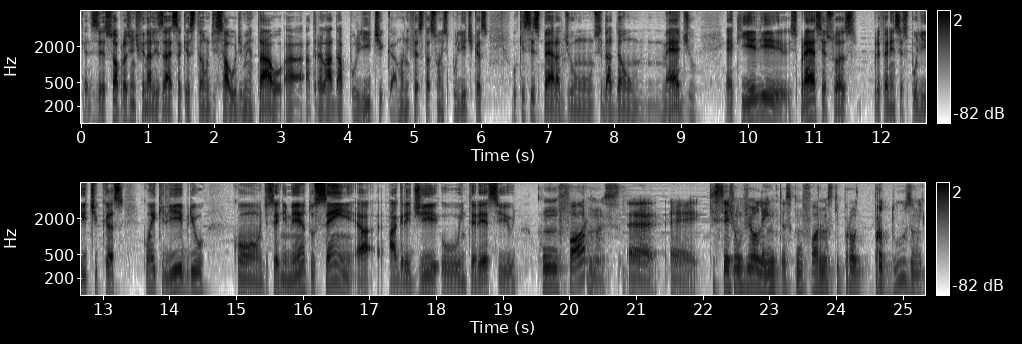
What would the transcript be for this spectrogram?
Quer dizer, só para a gente finalizar essa questão de saúde mental a, atrelada à política, manifestações políticas, o que se espera de um cidadão médio é que ele expresse as suas preferências políticas com equilíbrio, com discernimento, sem a, agredir o interesse. Com formas é, é, que sejam violentas, com formas que pro, produzam e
